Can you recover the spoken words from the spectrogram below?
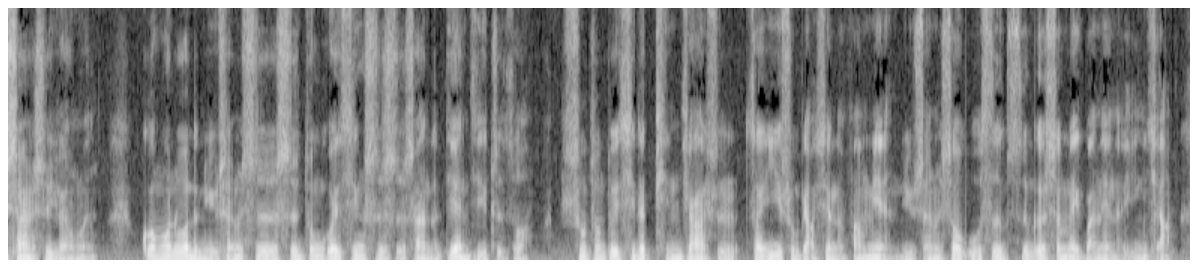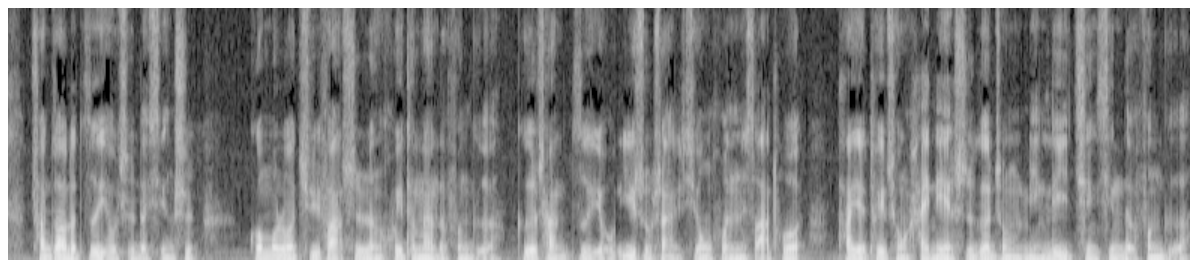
上是原文。郭沫若的女神诗是中国新诗史上的奠基之作。书中对其的评价是在艺术表现的方面，女神受五四诗歌审美观念的影响，创造了自由诗的形式。郭沫若取法诗人惠特曼的风格，歌唱自由，艺术上雄浑洒脱。他也推崇海涅诗歌中明丽清新的风格，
